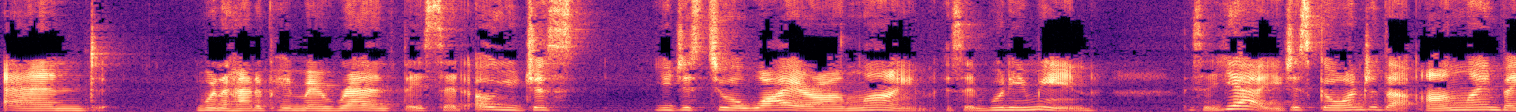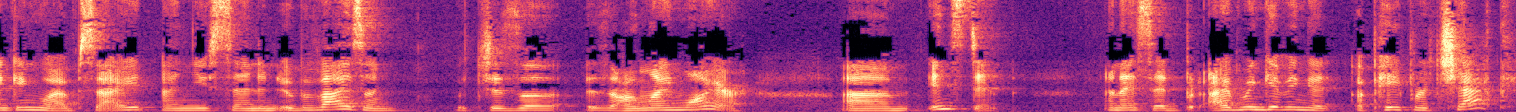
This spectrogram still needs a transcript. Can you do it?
And when I had to pay my rent, they said, oh, you just, you just do a wire online. I said, what do you mean? They said, yeah, you just go onto the online banking website and you send an Überweisung, which is a is an online wire, um, instant. And I said, but I've been giving a, a paper check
